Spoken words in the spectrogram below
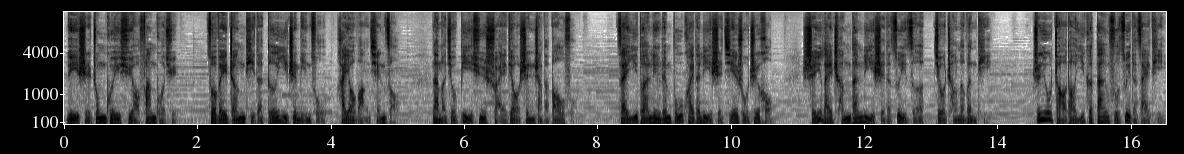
历史终归需要翻过去，作为整体的德意志民族还要往前走，那么就必须甩掉身上的包袱。在一段令人不快的历史结束之后，谁来承担历史的罪责就成了问题。只有找到一个担负罪的载体，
